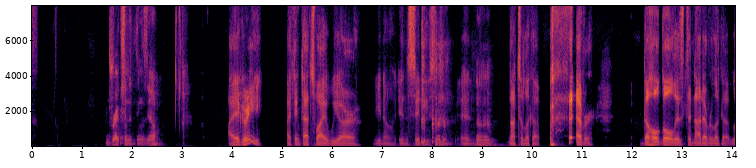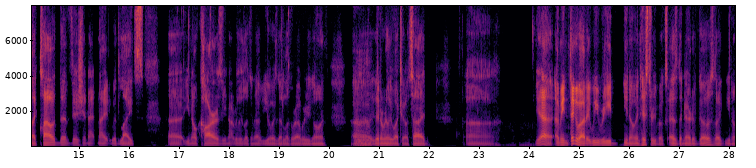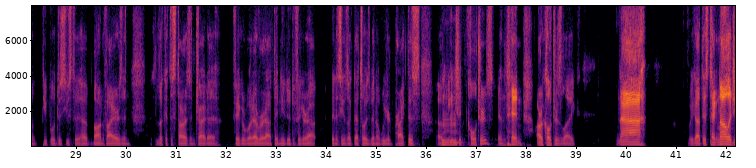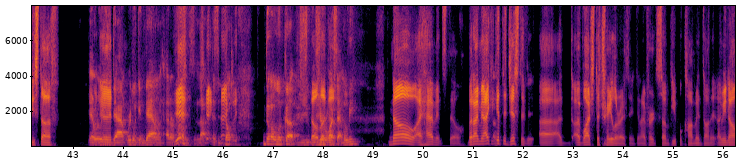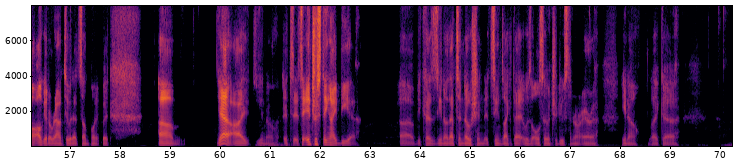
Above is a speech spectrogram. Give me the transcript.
direction to things, you know. I agree. I think that's why we are, you know, in cities and Mhm. not to look up ever. The whole goal is to not ever look up. Like cloud the vision at night with lights. Uh, you know, cars, you're not really looking up. You always got to look around where you're going. Uh, Mhm. They don't really watch you outside. Uh, yeah, I mean, think about it. We read, you know, in history books as the narrative goes, like, you know, people just used to have bonfires and look at the stars and try to figure whatever out they needed to figure out. And it seems like that's always been a weird practice of Mhm. ancient cultures. And then our culture's like, nah, we got this technology stuff. Yeah, We're we're, looking down. We're looking down at our Yeah, phones. And not, exactly. Don't don't look up. Did you, Don't did you ever watch up. that movie? No, I haven't still, but I mean, I could get the gist of it. Uh, I, I've watched the trailer, I think, and I've heard some people comment on it. I mean, I'll, I'll get around to it at some point, but um, yeah, I, you know, it's it's an interesting idea uh, because you know that's a notion. It seems like that was also introduced in our era, you know, like uh,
